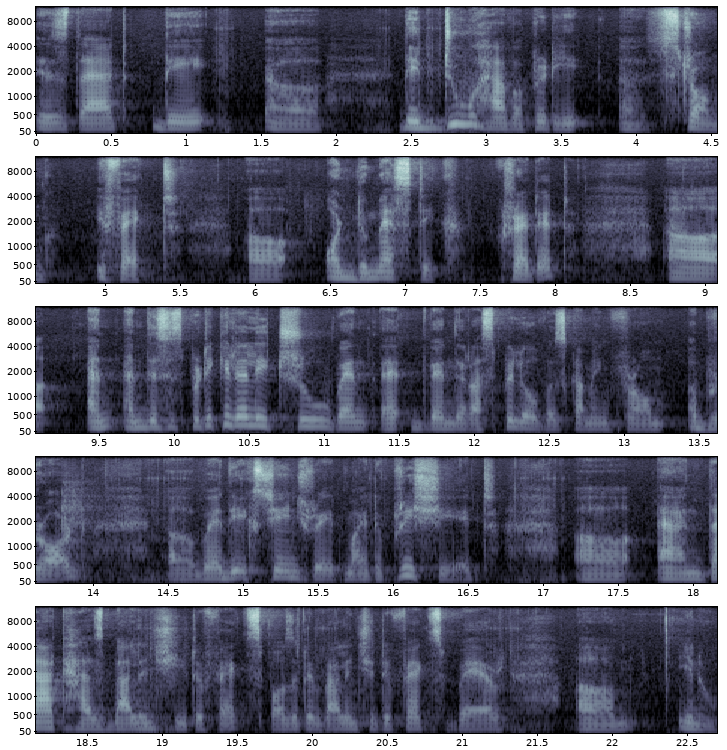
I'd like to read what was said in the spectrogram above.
is that they they do have a pretty uh, strong effect uh, on domestic credit. Uh, and, and this is particularly true when, uh, when there are spillovers coming from abroad. uh, where the exchange rate might appreciate, uh, and that has balance sheet effects, positive balance sheet effects, where um, you know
